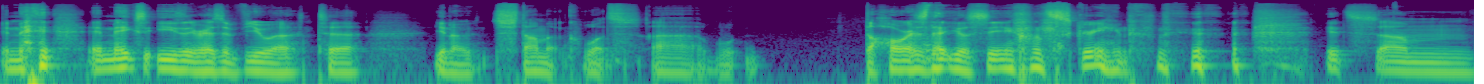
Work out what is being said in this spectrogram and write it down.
It it makes it easier as a viewer to, you know, stomach what's uh, the horrors that you're seeing on screen. it's um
